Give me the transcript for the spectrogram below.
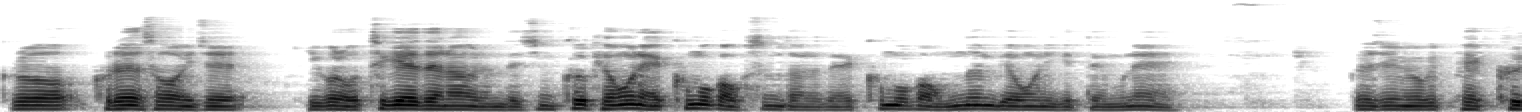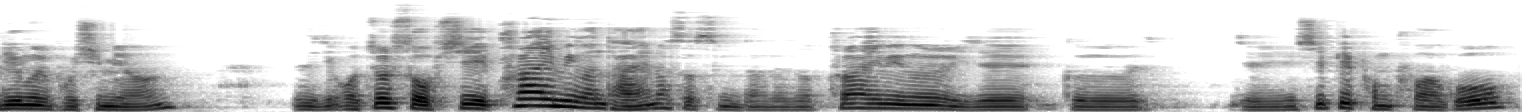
그러, 그래서 이제 이걸 어떻게 해야 되나 그러는데 지금 그 병원에 에크모가 없습니다. 그래서 에크모가 없는 병원이기 때문에 지금 여기 그림을 보시면 어쩔 수 없이 프라이밍은 다 해놨었습니다. 그래서 프라이밍을 이제 그 이제 CP 펌프하고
